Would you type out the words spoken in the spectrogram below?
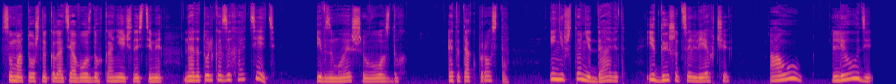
суматошно колотя воздух конечностями, надо только захотеть, и взмоешь в воздух. Это так просто, и ничто не давит, и дышится легче. Ау, люди,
